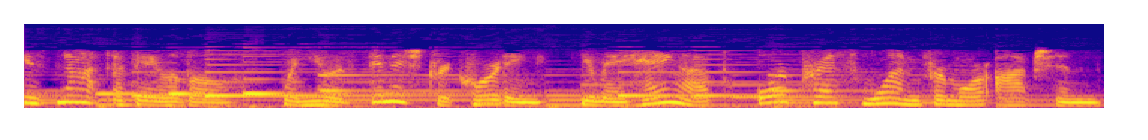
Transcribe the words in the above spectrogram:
Is not available. When you have finished recording, you may hang up or press 1 for more options.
